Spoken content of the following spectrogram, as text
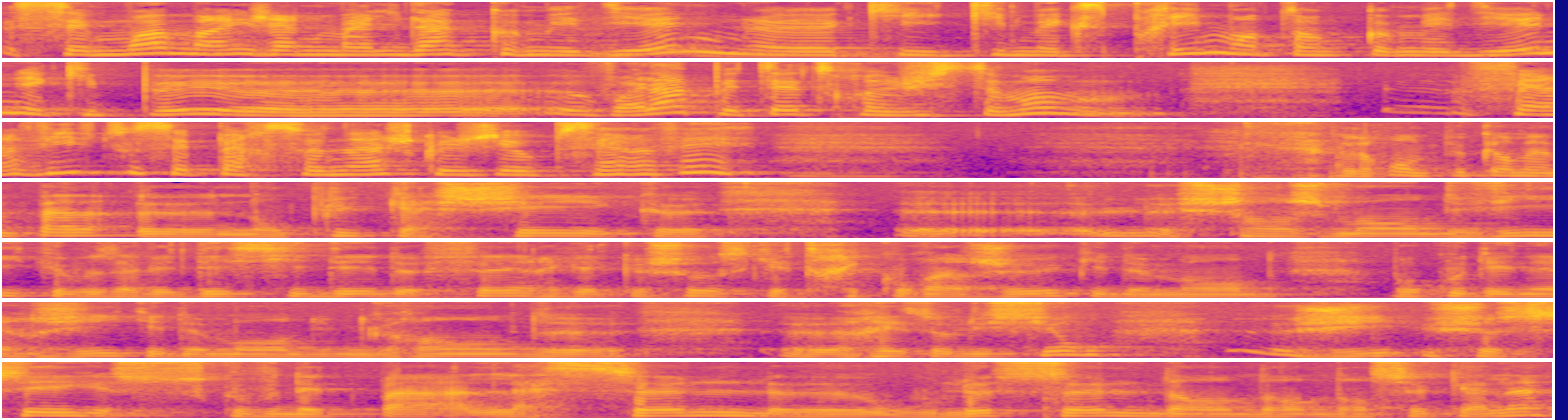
C'est moi, Marie-Jeanne Maldac, comédienne, euh, qui, qui m'exprime en tant que comédienne et qui peut, euh, voilà, peut-être justement faire vivre tous ces personnages que j'ai observés. Alors on ne peut quand même pas euh, non plus cacher que euh, le changement de vie que vous avez décidé de faire est quelque chose qui est très courageux, qui demande beaucoup d'énergie, qui demande une grande euh, résolution. je sais que vous n'êtes pas la seule ou le seul dans, ce cas-là,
